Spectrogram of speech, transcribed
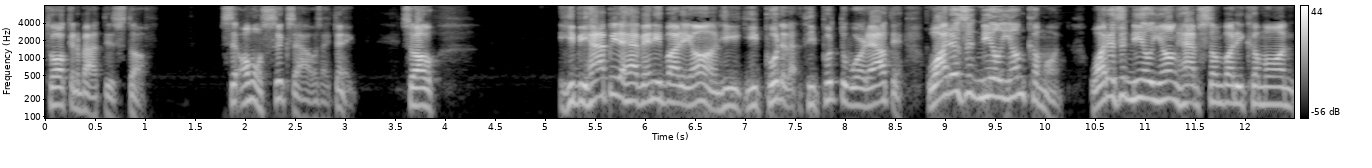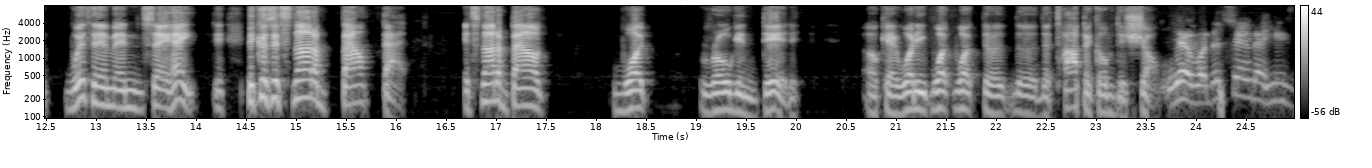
talking about this stuff. Almost six hours, I think. So he'd be happy to have anybody on. He he put it he put the word out there. Why doesn't Neil Young come on? Why doesn't Neil Young have somebody come on with him and say, "Hey," because it's not about that. It's not about what Rogan did. Okay, what he what what the the the topic of the show. Yeah, well, they're saying that he's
